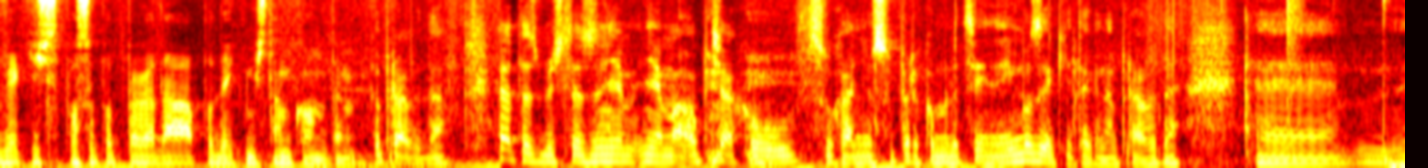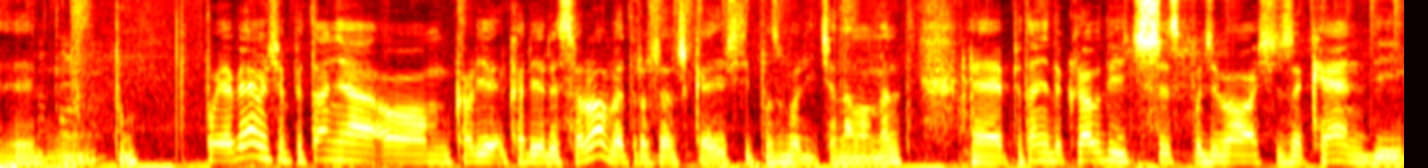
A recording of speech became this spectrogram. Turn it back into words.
w jakiś sposób odpowiadała pod jakimś tam kątem. To prawda. Ja też myślę, że nie, nie ma obciachu w słuchaniu superkomercyjnej muzyki tak naprawdę. Pojawiają się pytania o kari- kariery solowe troszeczkę, jeśli pozwolicie na moment. E, pytanie do Klaudii, czy spodziewała się, że Candy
